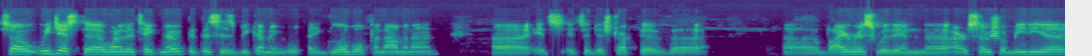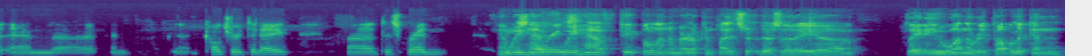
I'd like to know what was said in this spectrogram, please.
So we just uh, wanted to take note that this is becoming a global phenomenon. Uh, it's it's a destructive uh, uh, virus within uh, our social media and and culture today to spread. And we have we have people in American politics. There's a lady who won the Republican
